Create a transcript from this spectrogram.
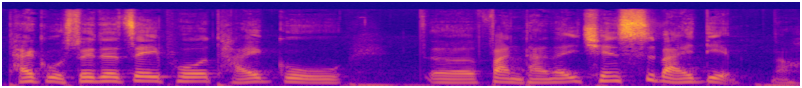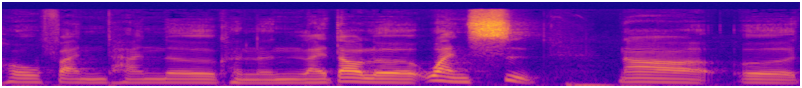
台股随着这一波台股呃反弹了一千四百点，然后反弹了可能来到了万四，那呃。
